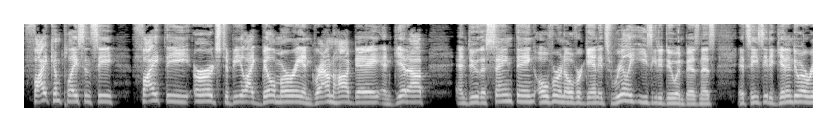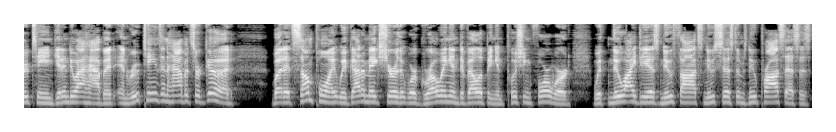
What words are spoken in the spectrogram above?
Fight complacency, fight the urge to be like Bill Murray and Groundhog Day and get up and do the same thing over and over again. It's really easy to do in business. It's easy to get into a routine, get into a habit, and routines and habits are good but at some point, we've got to make sure that we're growing and developing and pushing forward with new ideas, new thoughts, new systems, new processes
